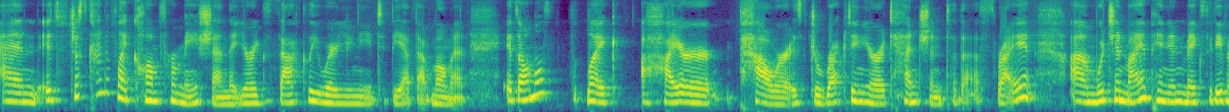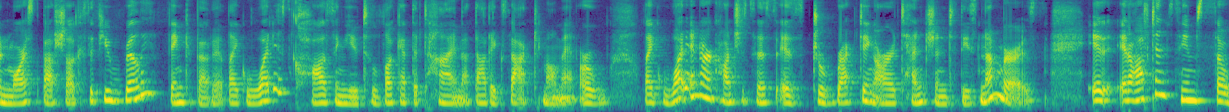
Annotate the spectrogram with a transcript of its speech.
and it's just kind of like confirmation that you're exactly where you need to be at that moment. It's almost like a higher power is directing your attention to this, right? Um, which, in my opinion, makes it even more special because if you really think about it, like what is causing you to look at the time at that exact moment, or like what in our consciousness is directing our attention to these numbers? It, it often seems so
